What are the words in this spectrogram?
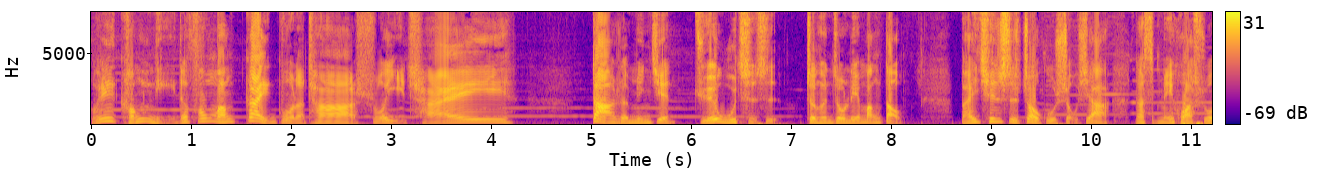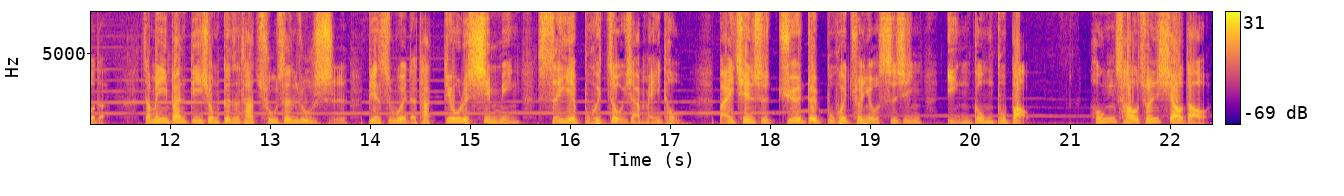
唯恐你的锋芒盖过了他，所以才……”大人明鉴，绝无此事。郑恒洲连忙道：“白千世照顾手下，那是没话说的。咱们一般弟兄跟着他出生入死，便是为了他丢了性命，谁也不会皱一下眉头。白千世绝对不会存有私心，隐功不报。”洪朝春笑道：“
